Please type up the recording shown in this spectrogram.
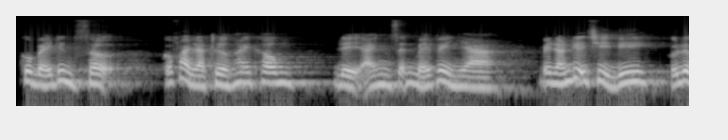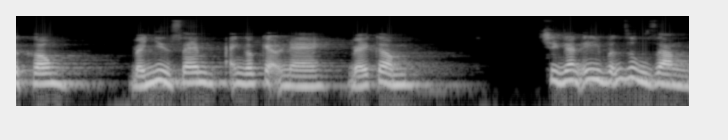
Cô bé đừng sợ, có phải là thường hay không? Để anh dẫn bé về nhà. Bé nói địa chỉ đi, có được không? Bé nhìn xem, anh có kẹo nè, bé cầm. Trình an y vẫn dùng rằng,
